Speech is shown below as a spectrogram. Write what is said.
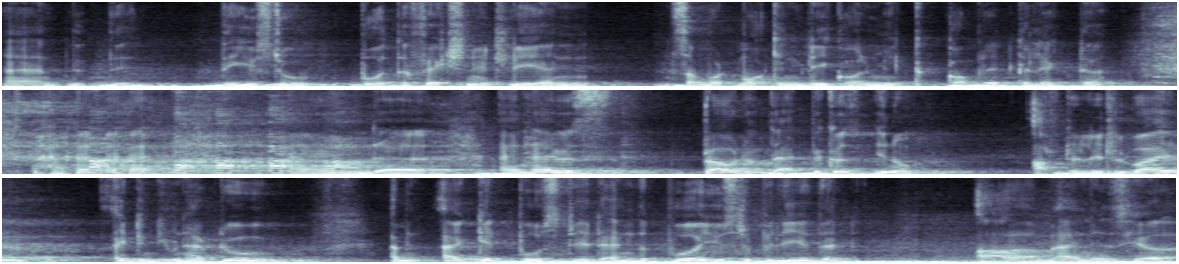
and they, they used to both affectionately and somewhat mockingly call me comrade collector. and, uh, and I was proud of that because, you know, after a little while, I didn't even have to. I mean, I get posted, and the poor used to believe that our man is here,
